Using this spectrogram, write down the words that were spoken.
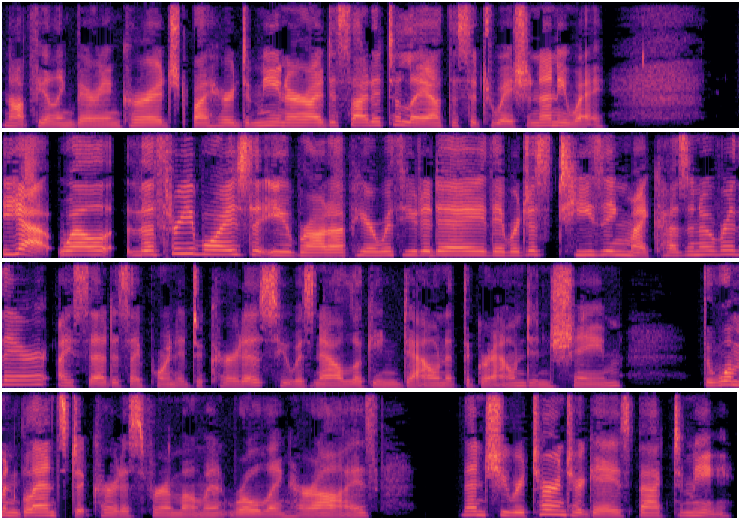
Not feeling very encouraged by her demeanor, I decided to lay out the situation anyway. Yeah, well, the three boys that you brought up here with you today, they were just teasing my cousin over there, I said as I pointed to Curtis, who was now looking down at the ground in shame. The woman glanced at Curtis for a moment, rolling her eyes. Then she returned her gaze back to me.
